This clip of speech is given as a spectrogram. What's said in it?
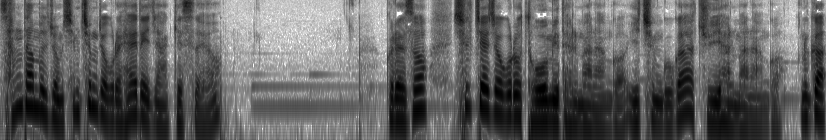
상담을 좀 심층적으로 해야 되지 않겠어요? 그래서 실제적으로 도움이 될 만한 거, 이 친구가 주의할 만한 거. 그러니까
